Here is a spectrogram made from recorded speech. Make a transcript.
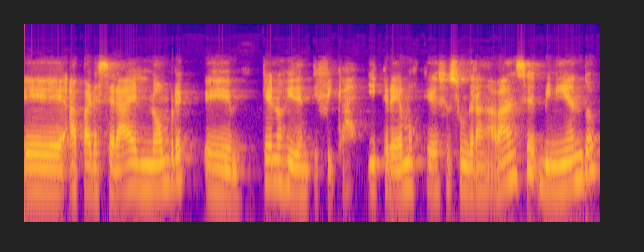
eh, aparecerá el nombre eh, que nos identifica. Y creemos que eso es un gran avance viniendo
